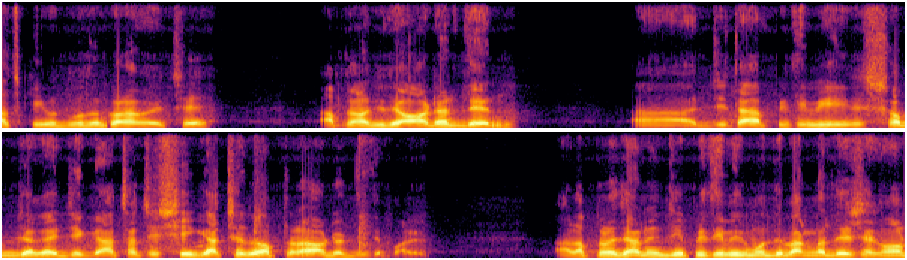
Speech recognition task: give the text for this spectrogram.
আজকেই উদ্বোধন করা হয়েছে। আপনারা যদি অর্ডার দেন যেটা পৃথিবীর সব জায়গায় যে গাছ আছে, সেই গাছেরও আপনারা অর্ডার দিতে পারেন। আর আপনারা জানেন যে পৃথিবীর মধ্যে বাংলাদেশ এখন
